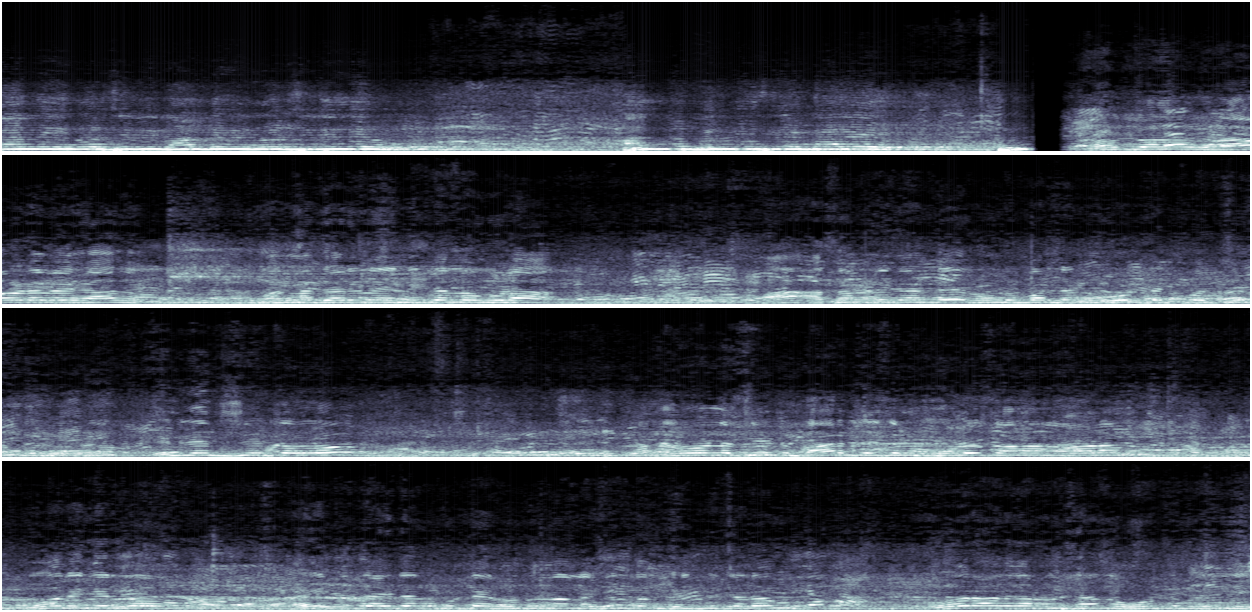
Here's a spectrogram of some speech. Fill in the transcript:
గాంధీ యూనివర్సిటీ లాంటి యూనివర్సిటీలు అన్ని బిల్డింగ్స్ కట్టాలి. జరిగిన ఎన్నికల్లో కూడా ఆ అసెంబ్లీ కంటే రెండు పర్సెంట్ ఓట్లు ఎక్కువ వచ్చి ఎనిమిది సీట్లలో నల్గొండ సీటు భారతదేశంలో మూడో స్థానంలో రావడం మోదగిరిలో ఐదు ఐదు అనుకుంటే రెండున్నర లక్షలతో గెలిపించడం ఓవరాల్ గారు రెండు శాతం ఓట్లు పెరిగి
